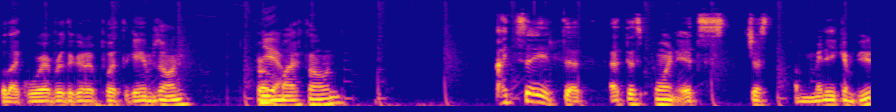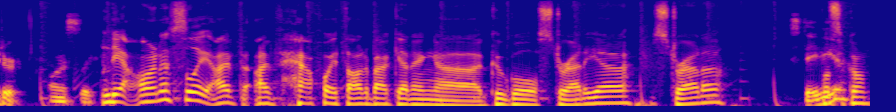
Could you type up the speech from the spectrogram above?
like wherever they're gonna put the games on from Yeah. my phone, I'd say that at this point it's just a mini computer, honestly. Yeah, honestly, I've I've halfway thought about getting uh, Google Stradia, Strata. Stadia What's it called?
